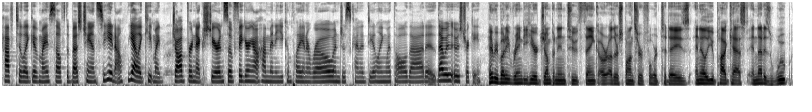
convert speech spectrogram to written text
have to like give myself the best chance to, you know, yeah, like keep my job for next year. And so figuring out how many you can play in a row and just kind of dealing with all that, that was it was tricky. Hey everybody, Randy here, jumping in to thank our other sponsor for today's NLU podcast, and that is Whoop.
